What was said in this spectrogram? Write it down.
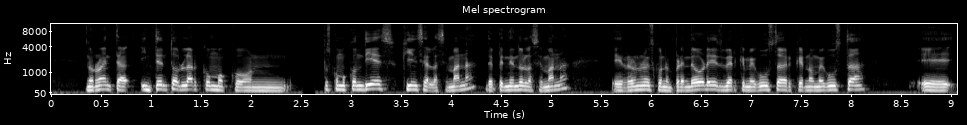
normalmente intento hablar como con, pues como con 10, 15 a la semana, dependiendo de la semana. Eh, reuniones con emprendedores, ver qué me gusta, ver qué no me gusta. Eh,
